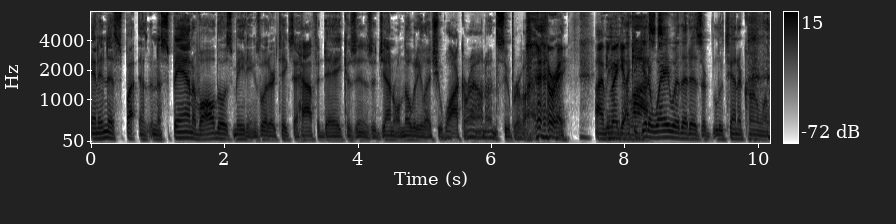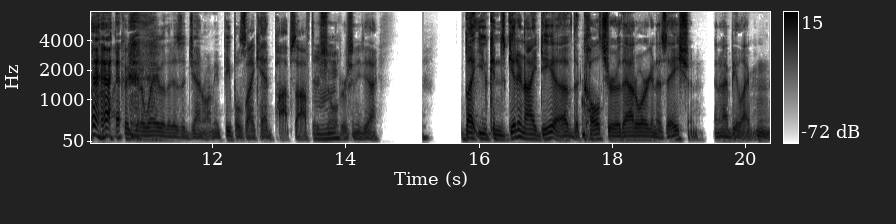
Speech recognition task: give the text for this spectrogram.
And in a sp- in a span of all those meetings, whether it takes a half a day, because as a general, nobody lets you walk around unsupervised. right I You mean, I could get away with it as a lieutenant colonel. I couldn't get away with it as a general. I mean, people's like head pops off their Mhm. shoulders and you do that. But you can get an idea of the culture of that organization. And I'd be like, hmm,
